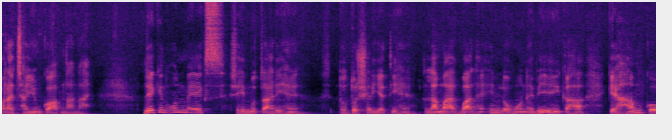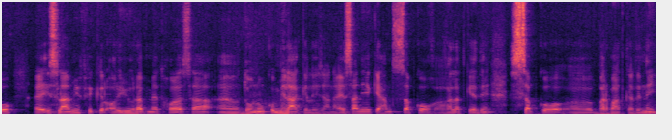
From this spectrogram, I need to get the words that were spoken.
और अच्छाइयों को अपनाना है। लेकिन उनमें एक शहीद मुतारी हैं डॉक्टर शरीयती हैं, लामा इकबाल हैं, इन लोगों ने भी यही कहा कि हमको इस्लामी फ़िक्र और यूरोप में थोड़ा सा दोनों को मिला के ले जाना ऐसा नहीं है कि हम सबको गलत कह दें, सबको बर्बाद कर दें, नहीं।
